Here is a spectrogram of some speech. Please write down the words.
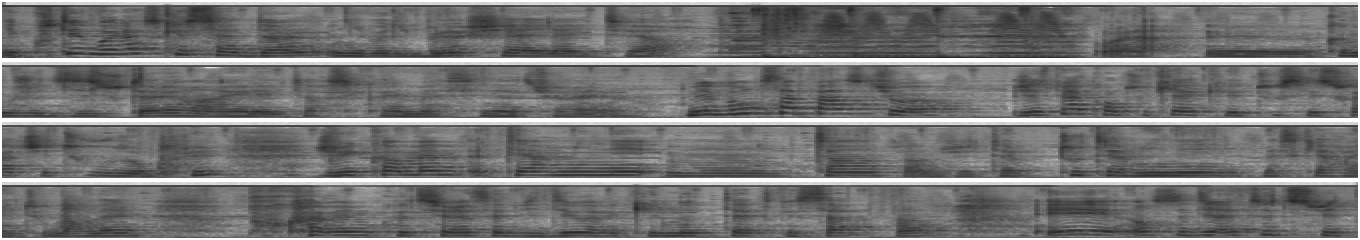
Écoutez, voilà ce que ça donne au niveau du blush et highlighter. Voilà, comme je disais tout à l'heure, un highlighter c'est quand même assez naturel. Mais bon, ça passe, tu vois. J'espère qu'en tout cas que tous ces swatchs et tout vous ont plu. Je vais quand même terminer mon teint, enfin je vais tout terminer, mascara et tout bordel, pour quand même clôturer cette vidéo avec une autre tête que ça. Hein. Et on se dit à tout de suite,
